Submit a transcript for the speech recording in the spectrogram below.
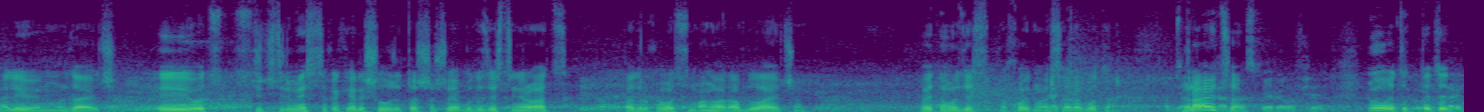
Алиев Мурзаевич. И вот 3-4 месяца, как я решил уже точно, что я буду здесь тренироваться под руководством Анвара Абдулаевича. Поэтому здесь проходит моя вся работа. Нравится? Атмосфера вообще. Ну, это, это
